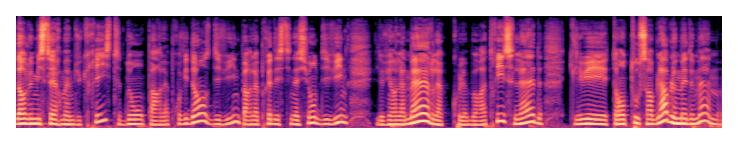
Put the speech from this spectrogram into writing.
dans le mystère même du Christ, dont par la providence divine, par la prédestination divine, elle devient la mère, la collaboratrice, l'aide, qui lui est en tout semblable, mais de même,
